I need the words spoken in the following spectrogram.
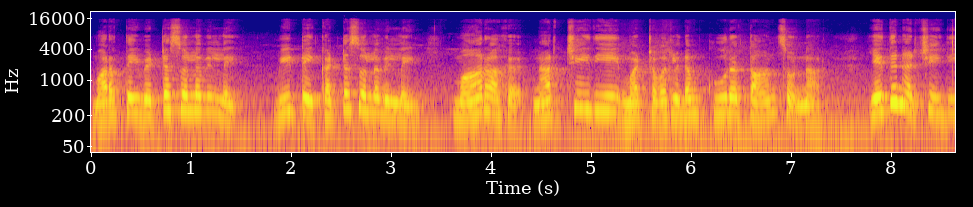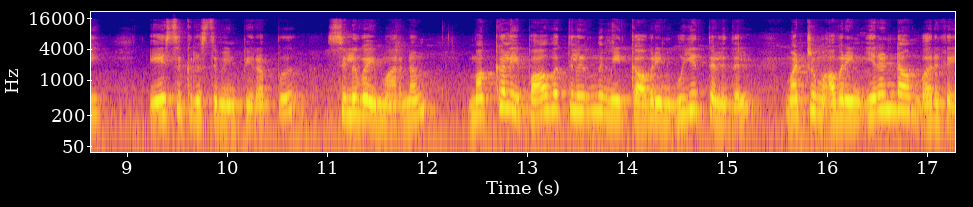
மரத்தை வெட்ட சொல்லவில்லை வீட்டை கட்ட சொல்லவில்லை. மாறாக நற்செய்தியை மற்றவர்களிடம் கூறத்தான் சொன்னார். எது நற்செய்தி? இயேசு கிறிஸ்துவின் பிறப்பு சிலுவை மரணம் மக்களை பாவத்திலிருந்து மீட்க அவரின் உயிர்த்தெழுதல் மற்றும் அவரின் இரண்டாம் வருகை.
